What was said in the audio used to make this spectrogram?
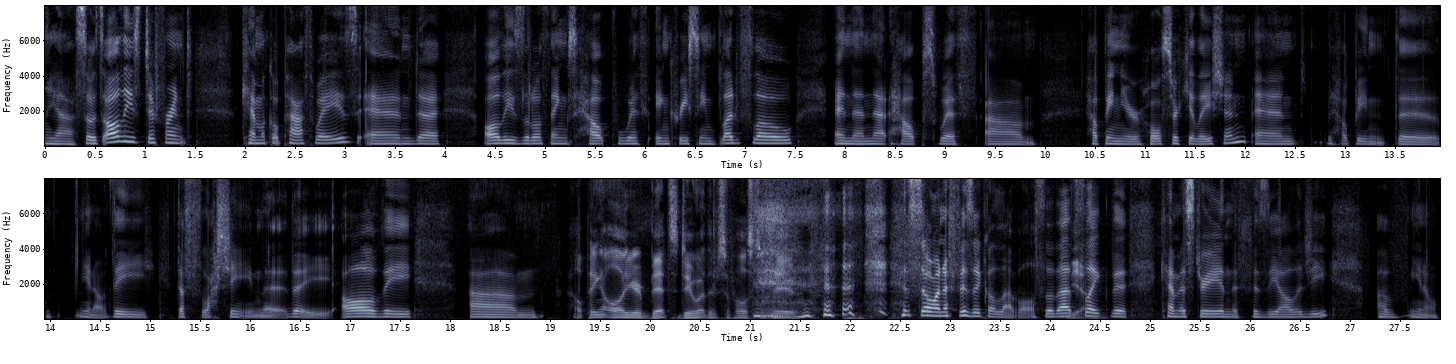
Yeah, so it's all these different chemical pathways, and uh, all these little things help with increasing blood flow, and then that helps with um, helping your whole circulation and helping the you know the the flushing, the the all the um, Helping all your bits do what they're supposed to do. so on a physical level. So that's Yeah. like the chemistry and the physiology of, you know,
